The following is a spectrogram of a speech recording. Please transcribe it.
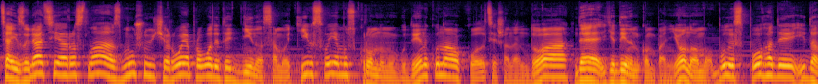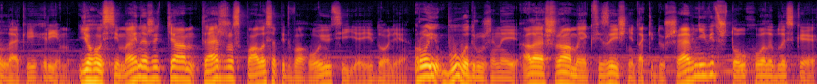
Ця ізоляція росла, змушуючи Роя проводити дні на самоті в своєму скромному будинку на околиці Шанендоа, де єдиним компаньйоном були спогади і далекий грім. Його сімейне життя теж розпалося під вагою цієї долі. Рой був одружений, але шрам шрами, як фізичні, так і душевні, відштовхували близьких.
